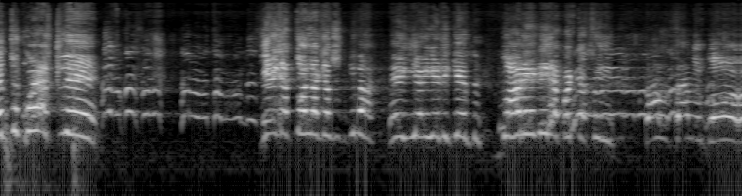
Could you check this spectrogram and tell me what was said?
ওই তুই কই আসলে? এদিকে তোলা গেছিস কিবা এই এদিকে ধরে এদিকে কইতাছি চাল চাল ধর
